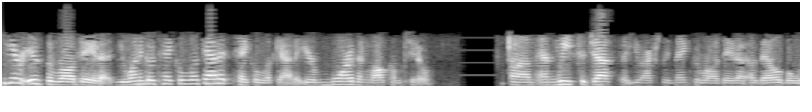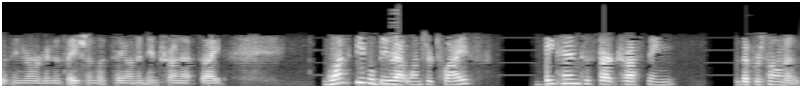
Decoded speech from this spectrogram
here is the raw data. You want to go take a look at it? Take a look at it. You're more than welcome to. Um, and we suggest that you actually make the raw data available within your organization, let's say on an intranet site. Once people do that once or twice, they tend to start trusting the personas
